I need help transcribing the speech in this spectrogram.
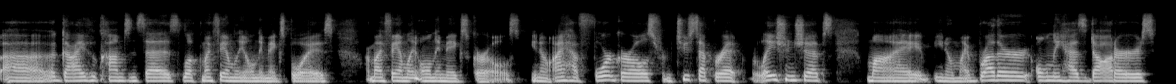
uh, a guy who comes and says, Look, my family only makes boys, or my family only makes girls. You know, I have four girls from two separate relationships. My, you know, my brother only has daughters.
